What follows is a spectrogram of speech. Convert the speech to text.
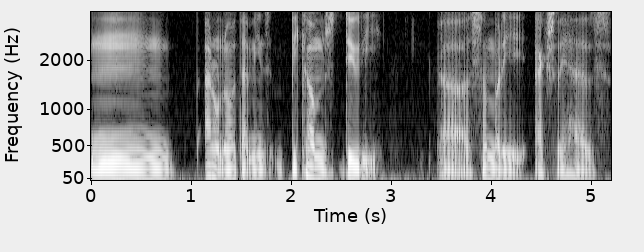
mm, I don't know what that means. Becomes duty. Uh, somebody actually has.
